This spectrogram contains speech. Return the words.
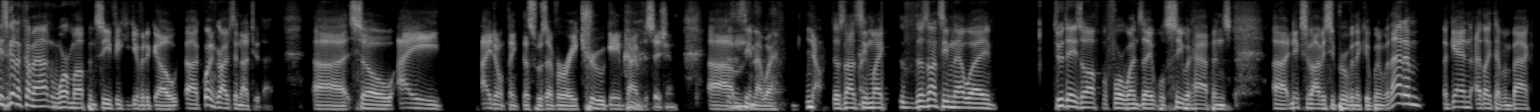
is going to come out and warm up and see if he could give it a go. Uh, quentin grimes did not do that. Uh, so i i don't think this was ever a true game time decision. Um, doesn't seem that way. no does not right. seem like does not seem that way. Two days off before wednesday we'll see what happens. Uh, knicks have obviously proven they could win without him. Again i'd like to have him back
